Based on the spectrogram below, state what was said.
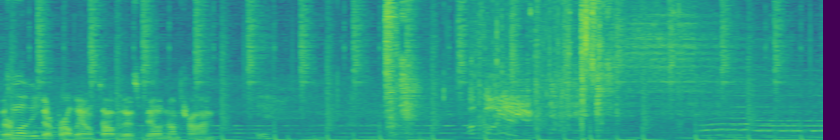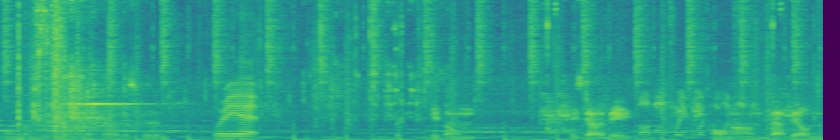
They're, Come over here. they're probably on top of this building. I'm trying. Yeah. On the fuck out of this dude. Where are you at? He's on. He's got to be on um that building.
